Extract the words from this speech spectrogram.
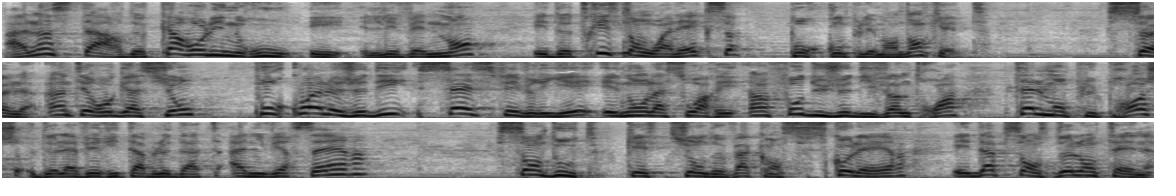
à l'instar de Caroline Roux et l'événement et de Tristan Walex pour complément d'enquête. Seule interrogation, pourquoi le jeudi 16 février et non la soirée info du jeudi 23, tellement plus proche de la véritable date anniversaire? Sans doute question de vacances scolaires et d'absence de l'antenne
